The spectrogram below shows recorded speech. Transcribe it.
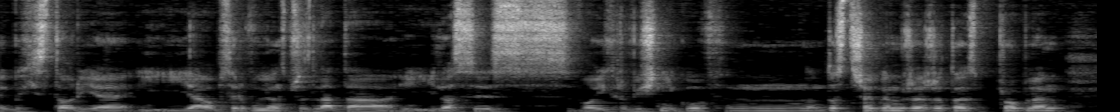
jakby historie i, i ja obserwując przez lata i, i losy swoich rówieśników, no, dostrzegłem, że, że to jest problem E,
